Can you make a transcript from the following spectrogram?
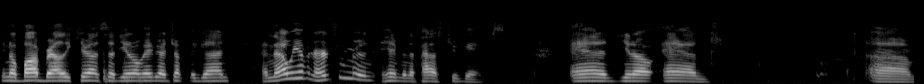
you know, Bob Bradley came out and said, you know, maybe I jumped the gun. And now we haven't heard from him in the past two games. And, you know, and um,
